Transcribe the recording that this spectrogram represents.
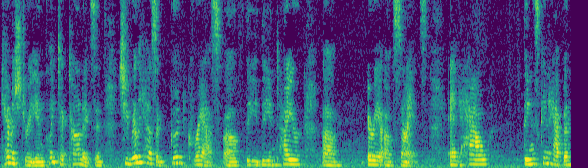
chemistry and plate tectonics, and she really has a good grasp of the, the entire um, area of science and how things can happen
